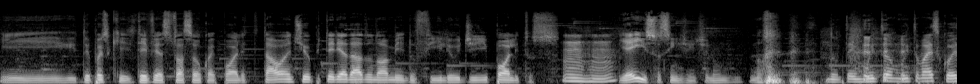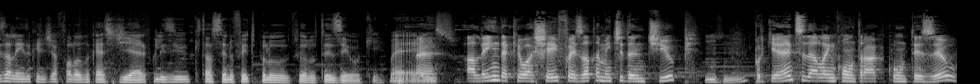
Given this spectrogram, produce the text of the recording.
E depois que teve a situação com a Hipólita e tal, Antíope teria dado o nome do filho de Hipólitos. Uhum. E é isso, assim, gente. Não, não, não tem muito, muito mais coisa além do que a gente já falou no cast de Hércules e o que está sendo feito pelo, pelo Teseu aqui. É, é, é, isso. A lenda que eu achei foi exatamente da Antíope, uhum. porque antes dela encontrar com o Teseu,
